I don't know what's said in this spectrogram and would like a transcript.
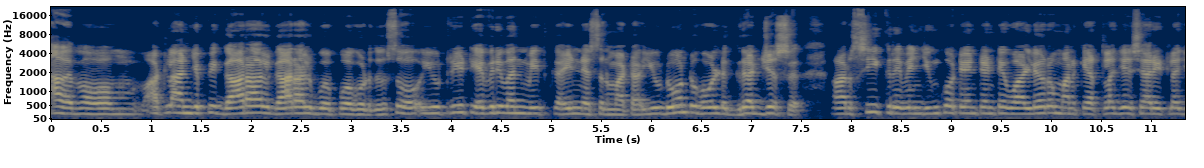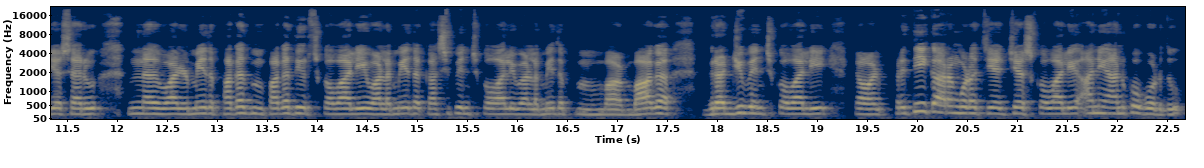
అట్లా అని చెప్పి గారాలు గారాలు పో- పోకూడదు. So you treat everyone with kindness అనమాట you don't hold grudges or seek revenge. ఇంకోటి ఏంటంటే వాళ్ళెవరో మనకి ఎట్లా చేశారు ఇట్లా చేశారు వాళ్ళ మీద పగ పగ తీర్చుకోవాలి వాళ్ళ మీద కసి పెంచుకోవాలి వాళ్ళ మీద బాగా గ్రడ్జి పెంచుకోవాలి వాళ్ళ ప్రతీకారం కూడా చే చేసుకోవాలి అని అనుకోకూడదు.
